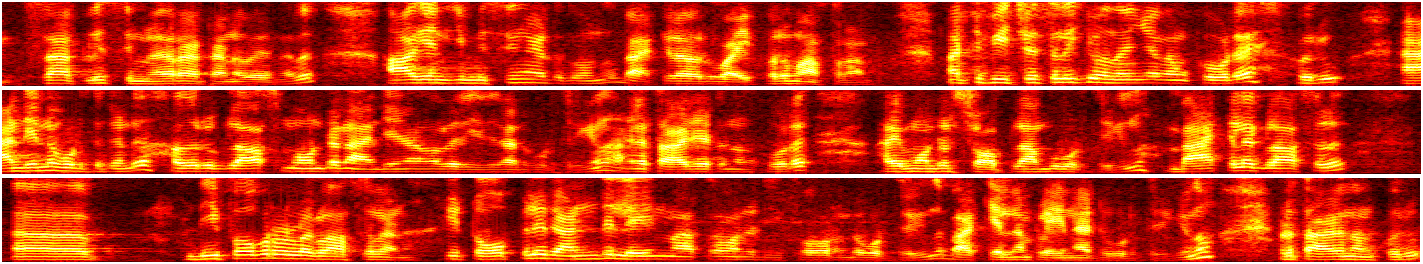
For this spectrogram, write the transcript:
എക്സാക്ട്ലി സിമിലർ ആയിട്ടാണ് വരുന്നത്. ആകെ എനിക്ക് മിസ്സിംഗ് ആയിട്ട് തോന്നുന്നു ബാക്കിലെ ഒരു വൈപ്പർ മാത്രമാണ്. മറ്റ് ഫീച്ചേഴ്സിലേക്ക് വന്നു കഴിഞ്ഞാൽ നമുക്കിവിടെ ഒരു ആന്റീന കൊടുത്തിട്ടുണ്ട്. അതൊരു ഗ്ലാസ് മൗണ്ടൻ ആന്റീന എന്നുള്ള രീതിയിലാണ് കൊടുത്തിരിക്കുന്നത്. അതിന് താഴെയായിട്ട് നമുക്കിവിടെ ഹൈ മൗണ്ടഡ് സ്റ്റോപ്പ് ലാമ്പ് കൊടുത്തിരിക്കുന്നു. ബാക്കിലെ ഗ്ലാസ്സുകൾ ഡിഫോഗർ ഉള്ള ഗ്ലാസ്സുകളാണ്. ഈ ടോപ്പിൽ രണ്ട് ലൈൻ മാത്രമാണ് ഡിഫോഗറിന്റെ കൊടുത്തിരിക്കുന്നത്. ബാക്കിയെല്ലാം പ്ലെയിൻ ആയിട്ട് കൊടുത്തിരിക്കുന്നു. ഇവിടെ താഴെ നമുക്കൊരു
